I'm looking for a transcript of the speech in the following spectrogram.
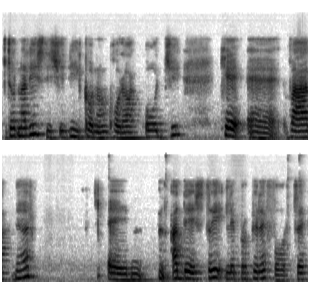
giornalistici dicono ancora oggi che eh, Wagner eh, addestri le proprie le forze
